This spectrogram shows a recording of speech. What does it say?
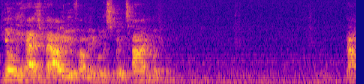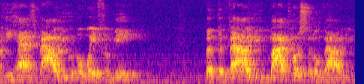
he only has value if I'm able to spend time with him. Now, he has value away from me, but the value, my personal value,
